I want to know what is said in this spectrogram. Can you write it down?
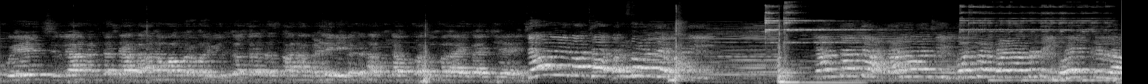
कुहेत शिरल्यानंतर त्या दानवाबरोबर युद्ध करत असताना घडलेली घटना तुझ्या मुखातून मला ऐकायची आहे. ज्यावेळी माझा बंधू माझे भाई त्यांचा त्या दानवाची बंद करण्यासाठी गुहेत शिरला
